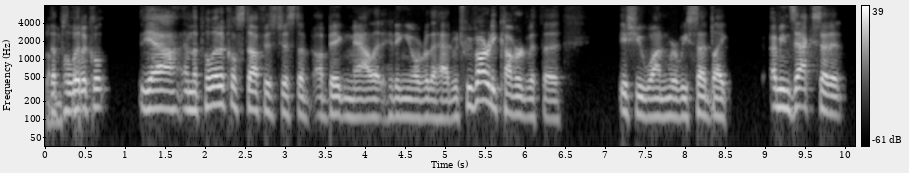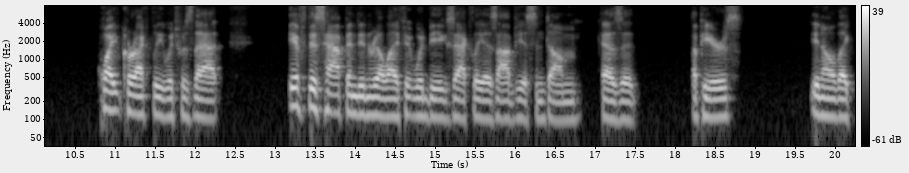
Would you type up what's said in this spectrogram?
the political yeah and the political stuff is just a, a big mallet hitting you over the head which we've already covered with the issue one where we said like i mean zach said it quite correctly which was that if this happened in real life it would be exactly as obvious and dumb as it appears. You know like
